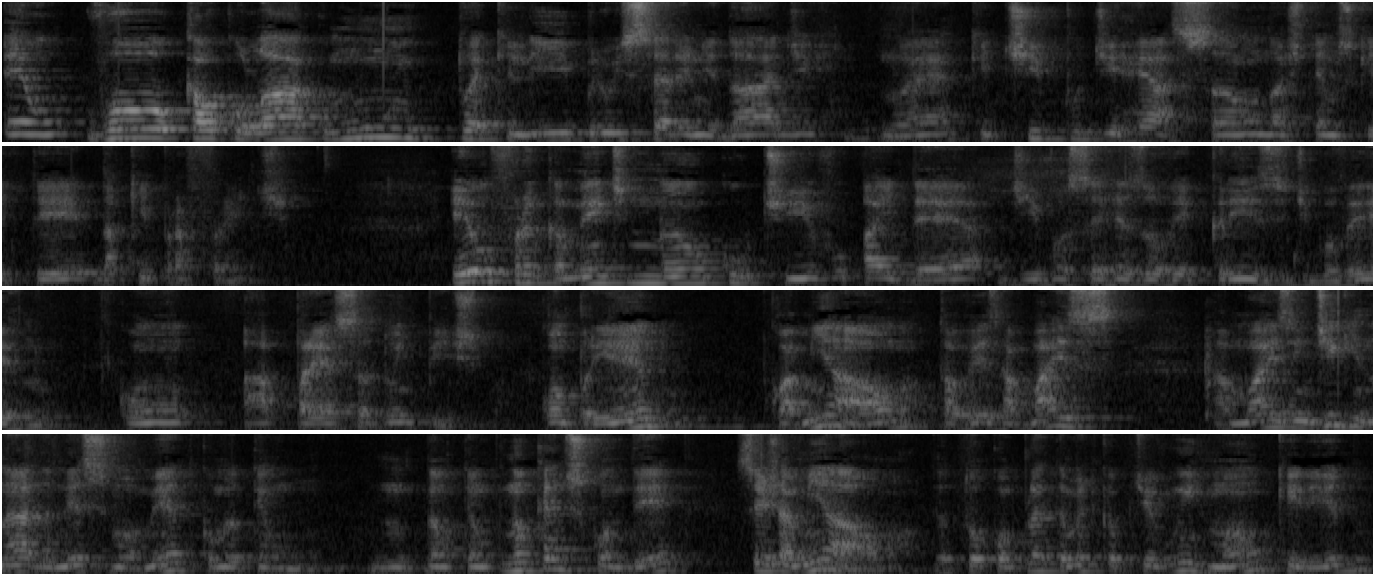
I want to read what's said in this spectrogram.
Eu vou calcular com muito equilíbrio e serenidade não é, que tipo de reação nós temos que ter daqui para frente. Eu, francamente, não cultivo a ideia de você resolver crise de governo com a pressa do impeachment. Compreendo com a minha alma, talvez a mais a mais indignada nesse momento, como eu tenho, não, tenho, não quero esconder, seja a minha alma. Eu estou completamente, porque eu tive um irmão querido,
